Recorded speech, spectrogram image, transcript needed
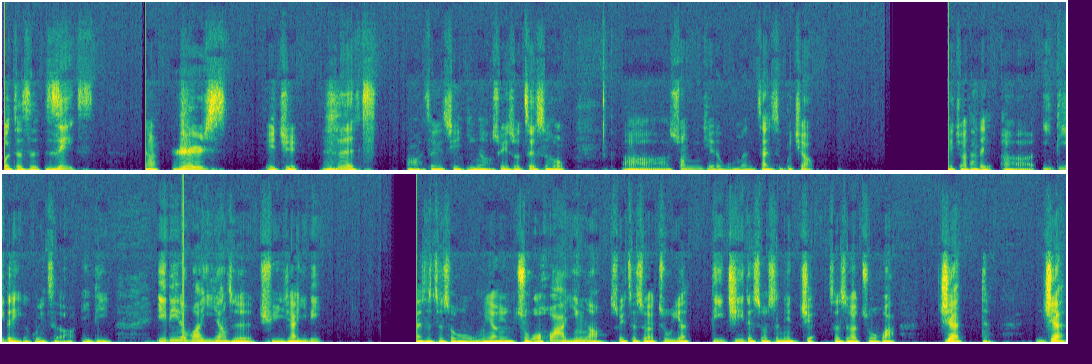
或者是 z's。那日以及 ths 啊，这些音啊，所以说这时候啊，双音节的我们暂时不教。教它的呃 ed 的一个规则啊 ed E D 的话一样是去 e 加 ed，但是这时候我们要用浊化音啊，所以这时候要注意啊，dg 的时候是念 j，这时候要浊化 jet，jet，jet，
